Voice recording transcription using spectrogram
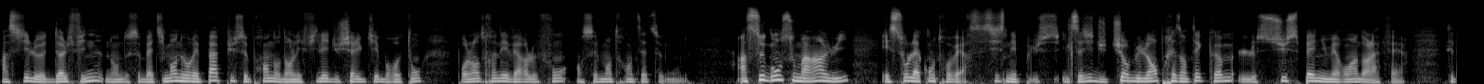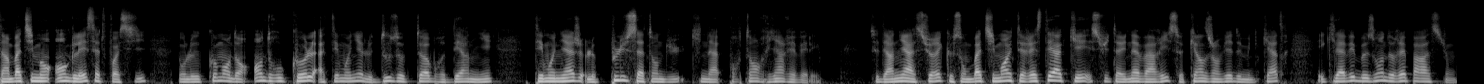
Ainsi, le Dolphin, nom de ce bâtiment, n'aurait pas pu se prendre dans les filets du chalutier breton pour l'entraîner vers le fond en seulement 37 secondes. Un second sous-marin, lui, est sur la controverse, si ce n'est plus. Il s'agit du Turbulent, présenté comme le suspect numéro un dans l'affaire. C'est un bâtiment anglais cette fois-ci, dont le commandant Andrew Cole a témoigné le 12 octobre dernier, témoignage le plus attendu qui n'a pourtant rien révélé. Ce dernier a assuré que son bâtiment était resté à quai suite à une avarie ce 15 janvier 2004 et qu'il avait besoin de réparation.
